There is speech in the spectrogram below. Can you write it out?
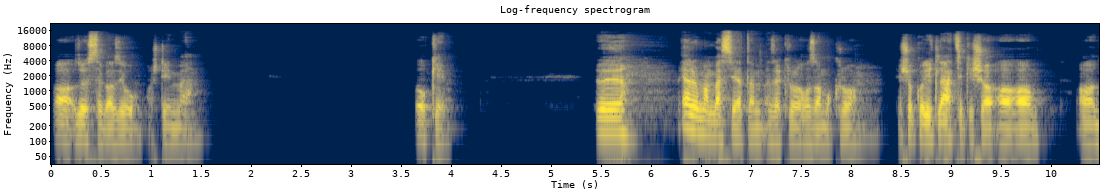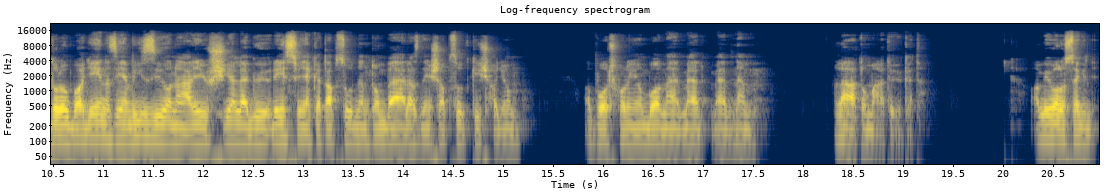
az összeg az jó, most immel. Oké. Okay. Erről már beszéltem, ezekről a hozamokról. És akkor itt látszik is a, a, a dologban, hogy én az ilyen vizionárius jellegű részvényeket abszolút nem tudom beárazni, és abszolút kis hagyom a portfóliómból, mert, mert, mert nem látom át őket. Ami valószínűleg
